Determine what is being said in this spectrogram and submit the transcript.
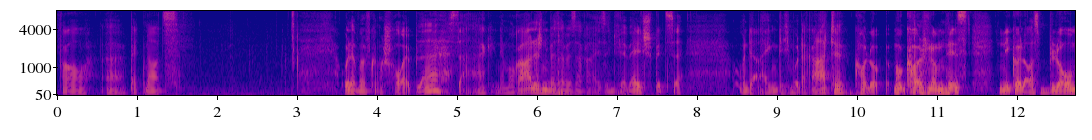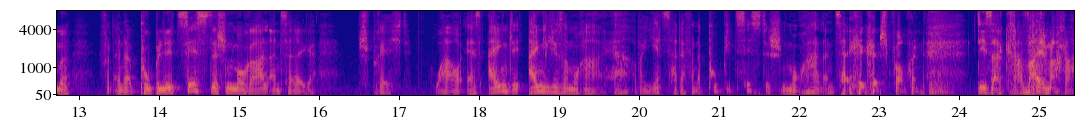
Frau äh, Bettnarz oder Wolfgang Schäuble sagt, in der moralischen Besserwisserei sind wir Weltspitze und der eigentlich moderate Kolumnist Nikolaus Blome von einer publizistischen Moralanzeige spricht. Wow, er ist eigentlich, eigentlich ist er Moral, ja, aber jetzt hat er von einer publizistischen Moralanzeige gesprochen. Dieser Krawallmacher.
